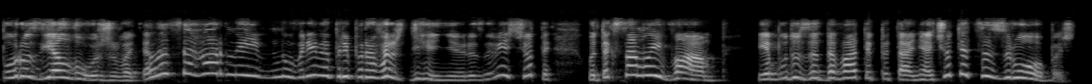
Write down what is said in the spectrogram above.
пороз'яложувати. Але це гарне ну, времяпрепровождення, розумієш? Що ти? От так само і вам. Я буду задавати питання, а чого ти це зробиш?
